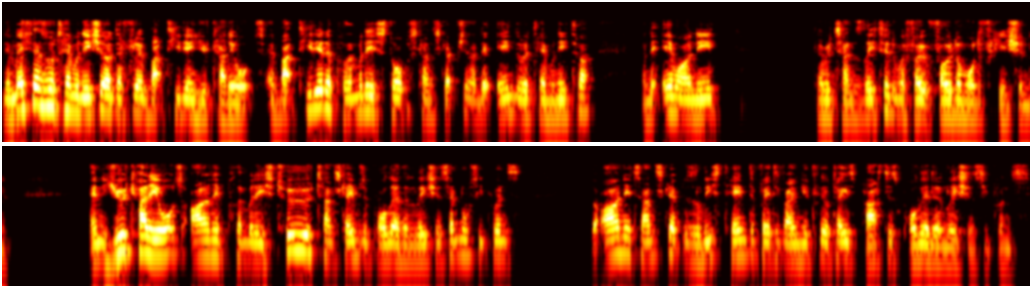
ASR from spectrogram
The mechanisms of termination are different in bacteria and eukaryotes. In bacteria, the polymerase stops transcription at the end of the terminator and the mRNA can be translated without further modification. In eukaryotes, RNA polymerase 2 transcribes the polyadenylation signal sequence. The RNA transcript is at least 10 to 35 nucleotides past this polyadenylation sequence.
